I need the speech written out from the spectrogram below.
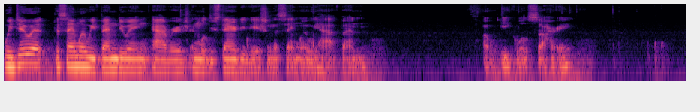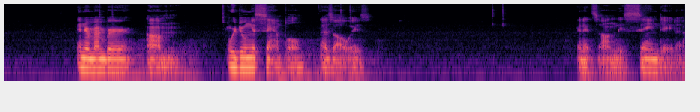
We do it the same way we've been doing average, and we'll do standard deviation the same way we have been. Oh, equals, sorry. And remember, um, we're doing a sample, as always. And it's on the same data.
